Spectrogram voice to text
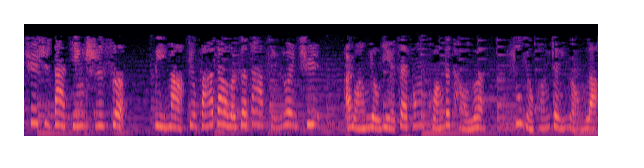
却是大惊失色。立马就发到了各大评论区，而网友也在疯狂的讨论苏有朋整容了，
